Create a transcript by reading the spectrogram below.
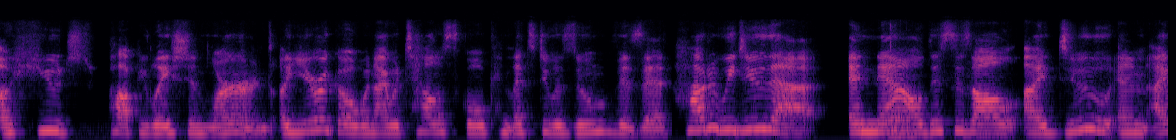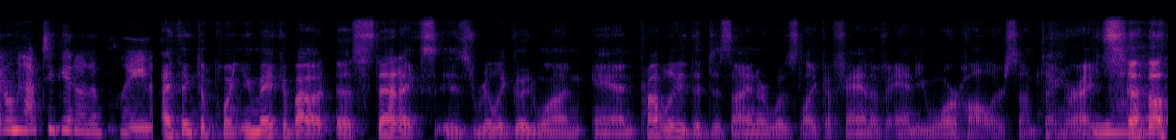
a huge population learned. A year ago, when I would tell a school, Can, let's do a Zoom visit, how do we do that? And now this is all I do, and I don't have to get on a plane. I think the point you make about aesthetics is really good one. And probably the designer was like a fan of Andy Warhol or something, right? So,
